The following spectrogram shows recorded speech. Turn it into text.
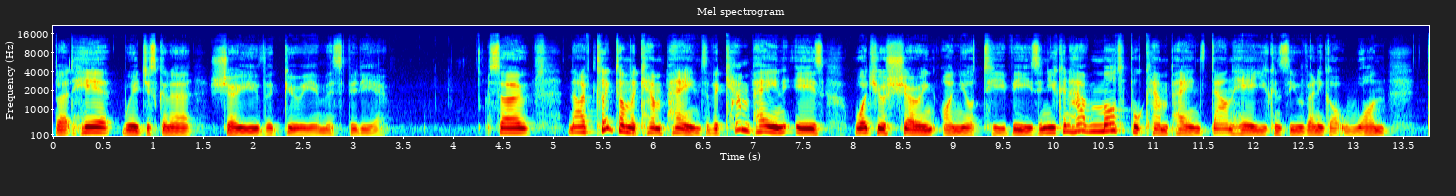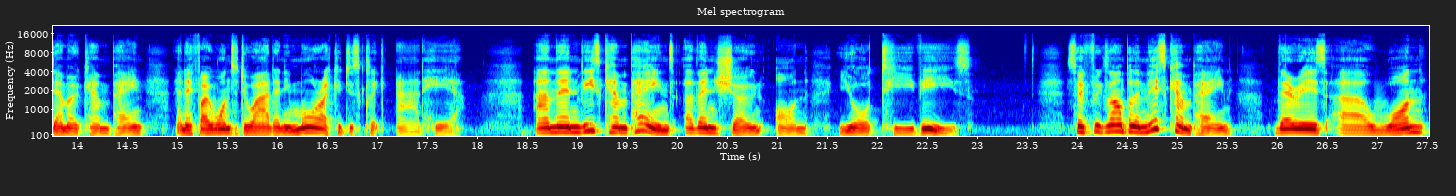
But here we're just going to show you the GUI in this video. So now I've clicked on the campaign. So the campaign is what you're showing on your TVs. And you can have multiple campaigns. Down here you can see we've only got one demo campaign. And if I wanted to add any more, I could just click add here. And then these campaigns are then shown on your TVs. So for example, in this campaign, there is uh, one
